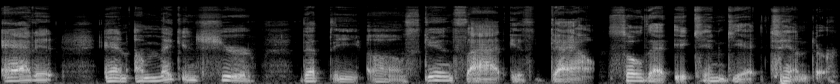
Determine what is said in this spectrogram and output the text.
added and I'm making sure that the uh, skin side is down so that it can get tender.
